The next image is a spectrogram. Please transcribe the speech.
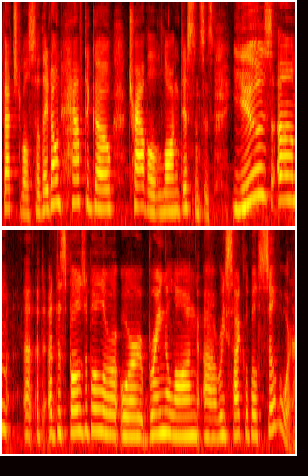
vegetables so they don't have to go travel long distances. Use um, a, a- disposable or, or bring along uh, recyclable silverware.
